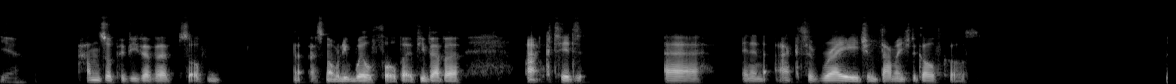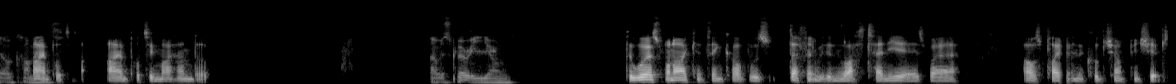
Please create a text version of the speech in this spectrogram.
Yeah. Hands up if you've ever sort of that's not really willful, but if you've ever acted uh, in an act of rage and damaged a golf course? No comment. I am, put, I am putting my hand up. I was very young. The worst one I can think of was definitely within the last 10 years where I was playing in the club championships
